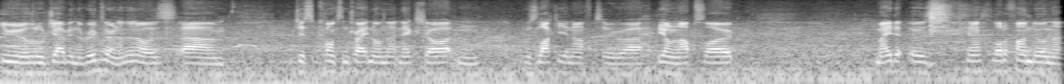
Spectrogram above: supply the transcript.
give him a little jab in the ribs or anything. I was um, just concentrating on that next shot and was lucky enough to uh, be on an upslope. Made it. It was you know, a lot of fun doing that.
